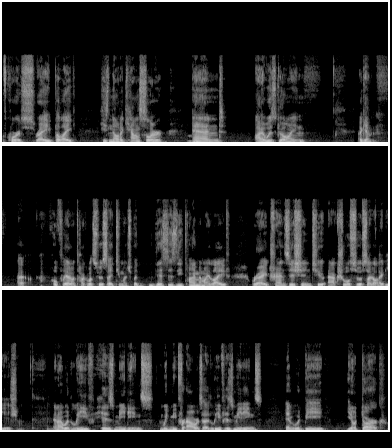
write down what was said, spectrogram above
of course, right? But like, he's not a counselor, and I was going again. I, hopefully, I don't talk about suicide too much, but this is the time in my life where I transitioned to actual suicidal ideation. Mm-hmm. And I would leave his meetings, and we'd meet for hours. I'd leave his meetings, and it would be, you know, dark,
